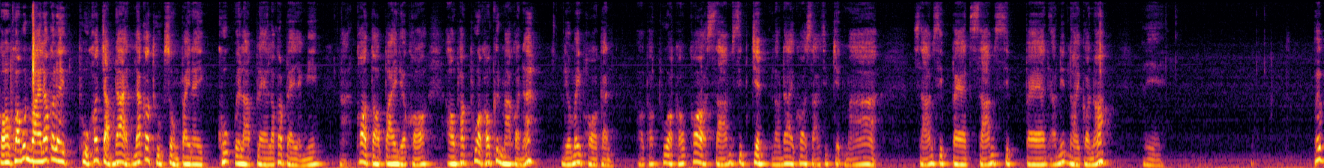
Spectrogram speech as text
ก่อความวุ่นวายแล้วก็เลยถูกเขาจับได้ แล้วก็ถูกส่งไปในคุกเวลาแปลเราก็แปลอย่างนี้ข้อต่อไปเดี๋ยวขอเอาพักพวกเขาขึ้นมาก่อนนะ เดี๋ยวไม่พอกัน เอพักพวกเขาข้อ 37 เราได้ข้อ 37 มา 38 38 เอานิดหน่อยก่อนเนาะนี่ปึ๊บ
